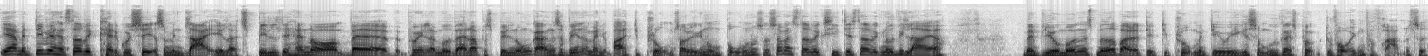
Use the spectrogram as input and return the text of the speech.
Ja, men det vil han stadigvæk kategorisere som en leg eller et spil. Det handler om, hvad, på en eller anden måde, hvad der er på spil. Nogle gange, så vinder man jo bare et diplom, så er der ikke nogen bonus, og så vil man stadigvæk sige, det er stadigvæk noget, vi leger. Man bliver jo månedens medarbejder, det er et diplom, men det er jo ikke som udgangspunkt, du får ikke en forfremmelse.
